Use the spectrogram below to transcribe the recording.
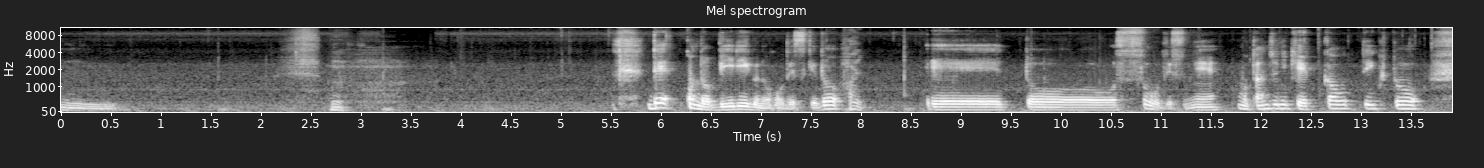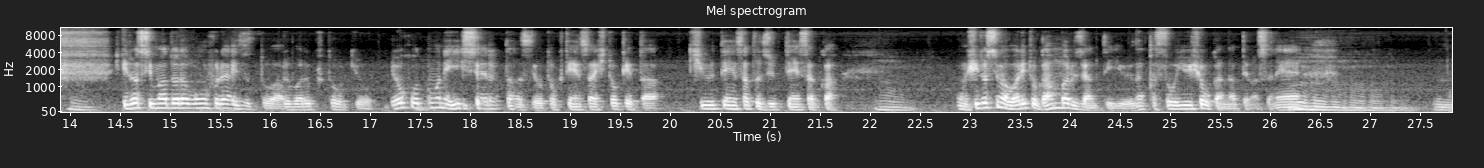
うん。で今度 B リーグの方ですけど、はい。えーっとそうですね。もう単純に結果を追っていくと広島ドラゴンフライズとアルバルク東京。両方ともねいい試合だったんですよ。得点差1桁9点差と10点差か。うん。うん広島割と頑張るじゃんっていうなんかそういう評価になってましたうんうんね、うん。うん。う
